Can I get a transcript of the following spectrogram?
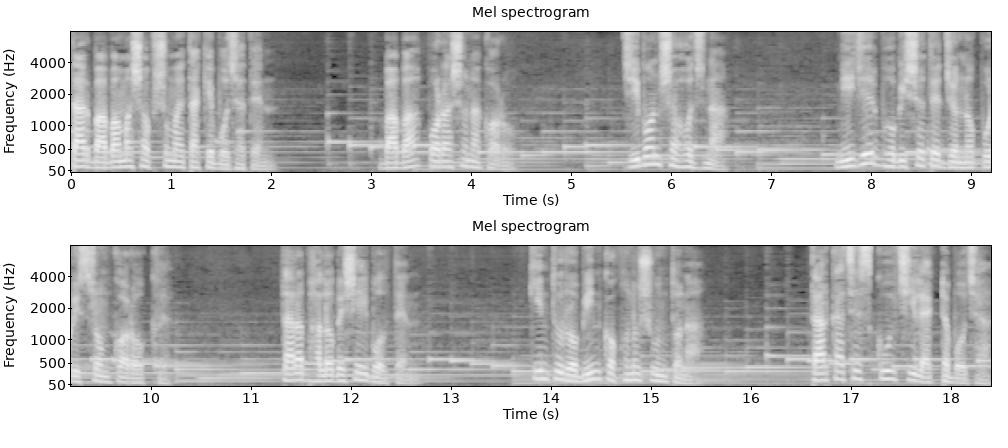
তার বাবা মা সবসময় তাকে বোঝাতেন, বাবা, পড়াশোনা করো। জীবন সহজ না। নিজের ভবিষ্যতের জন্য পরিশ্রম করক। তারা ভালোবেসেই বলতেন। কিন্তু রবিন কখনো শুনত না। তার কাছে স্কুল ছিল একটা বোঝা।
